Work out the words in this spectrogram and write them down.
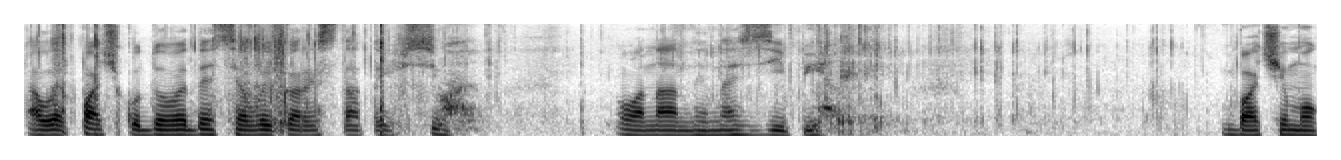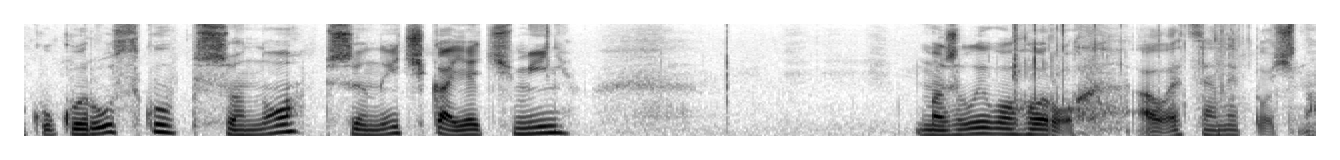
Але пачку доведеться використати всю. Вона не на зіпі. Бачимо кукурузку, пшоно, пшеничка, ячмінь. Можливо, горох, але це не точно.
